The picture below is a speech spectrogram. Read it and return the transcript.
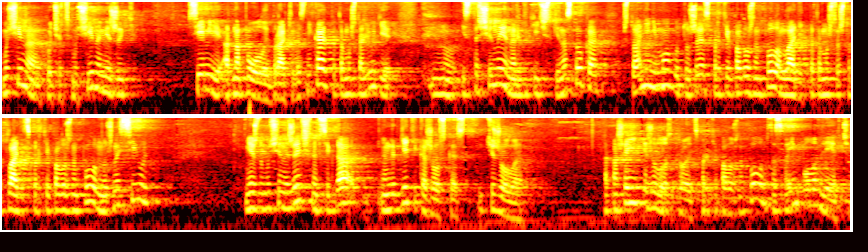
Мужчина хочет с мужчинами жить. Семьи однополые браки возникают, потому что люди ну, истощены энергетически настолько, что они не могут уже с противоположным полом ладить, потому что, чтобы ладить с противоположным полом, нужны силы. Между мужчиной и женщиной всегда энергетика жесткая, тяжелая. Отношения тяжело строить с противоположным полом, со своим полом легче.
